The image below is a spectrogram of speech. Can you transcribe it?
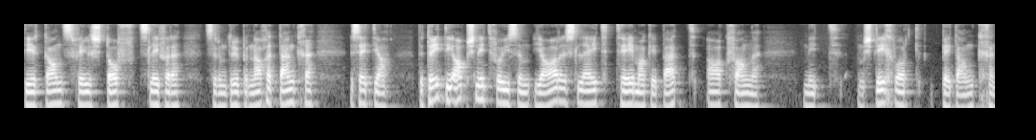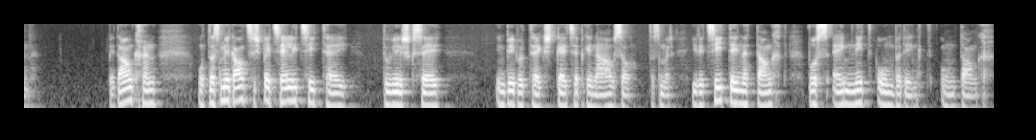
dir ganz viel Stoff zu liefern zu einem drüber nachdenken. Es hat ja der dritte Abschnitt von unserem Jahresleitthema Gebet angefangen mit dem Stichwort Bedanken. Bedanken und dass wir ganz eine spezielle Zeit haben. Du wirst sehen, im Bibeltext geht es eben genauso, dass man ihre Zeit dankt, wo es einem nicht unbedingt um Dank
